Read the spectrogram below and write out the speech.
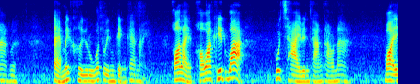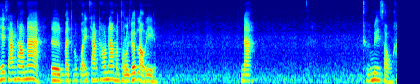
มากเลยแต่ไม่เคยรู้ว่าตัวเองเก่งแค่ไหน เพราะอะไร เพราะว่าคิดว่าผู้ชายเป็นช้างเท้าหน้าปล่อยให้ช้างเท้าหน้า เดินไปปรากฏไอ้ช้างเท้าหน้ามันทรยศเราเอง นะ ถึงมีสองข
